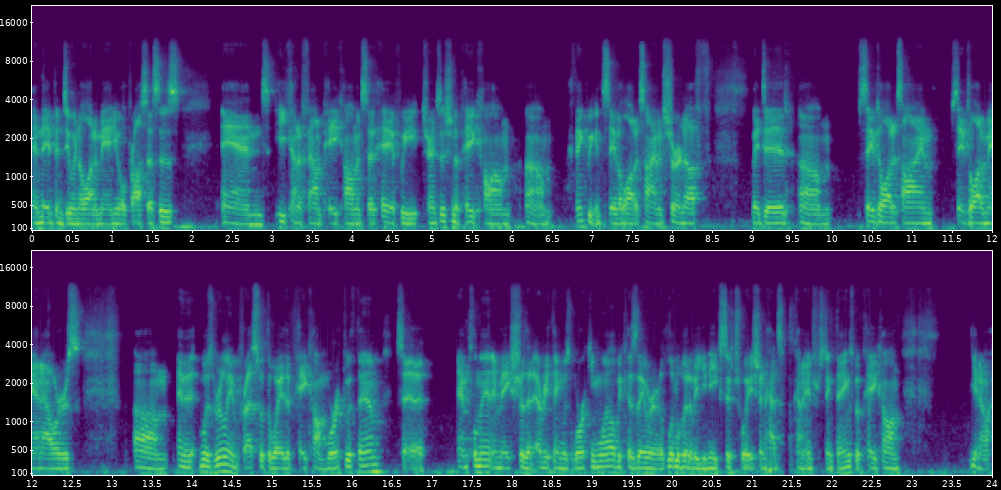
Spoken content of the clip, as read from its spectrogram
and they'd been doing a lot of manual processes. And he kind of found Paycom and said, "Hey, if we transition to Paycom, um, I think we can save a lot of time." And sure enough, they did. Um, saved a lot of time, saved a lot of man hours. Um, and was really impressed with the way that Paycom worked with them to implement and make sure that everything was working well because they were a little bit of a unique situation, had some kind of interesting things, but Paycom, you know,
